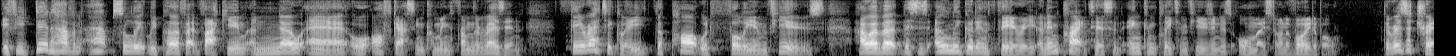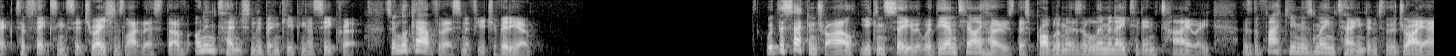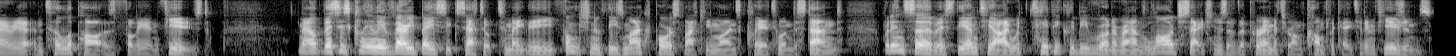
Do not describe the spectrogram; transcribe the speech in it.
If you did have an absolutely perfect vacuum and no air or off-gassing coming from the resin, theoretically the part would fully infuse. However, this is only good in theory and in practice an incomplete infusion is almost unavoidable. There is a trick to fixing situations like this that have unintentionally been keeping a secret, so look out for this in a future video. With the second trial, you can see that with the MTI hose this problem is eliminated entirely, as the vacuum is maintained into the dry area until the part is fully infused. Now, this is clearly a very basic setup to make the function of these microporous vacuum lines clear to understand. But in service, the MTI would typically be run around large sections of the perimeter on complicated infusions.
